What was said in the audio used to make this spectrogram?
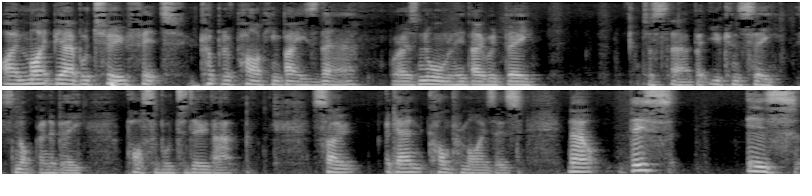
I might be able to fit a couple of parking bays there, whereas normally they would be just there, but you can see it's not going to be possible to do that. So again, compromises. Now, this is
